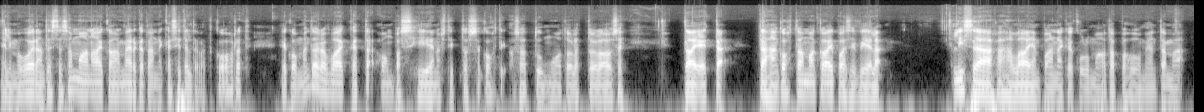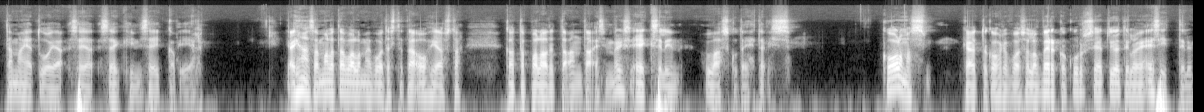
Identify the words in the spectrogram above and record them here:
Eli me voidaan tästä samaan aikaan merkata ne käsiteltävät kohdat ja kommentoida vaikka, että onpas hienosti tuossa kohti osattuu muotoilla tuo lause, tai että tähän kohtaan mä kaipaisin vielä lisää vähän laajempaa näkökulmaa, otapa huomioon tämä, tämä ja tuo ja se, sekin seikka vielä. Ja ihan samalla tavalla me voitaisiin tätä ohjausta kautta palautetta antaa esimerkiksi Excelin laskutehtävissä. Kolmas käyttökohde voisi olla verkkokurssi ja työtilojen esittely.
